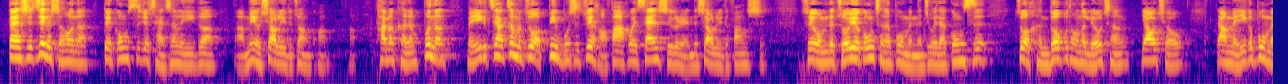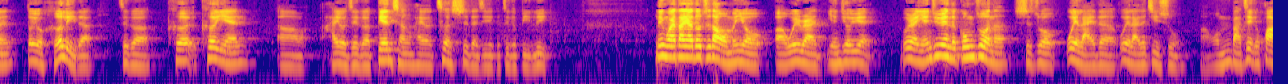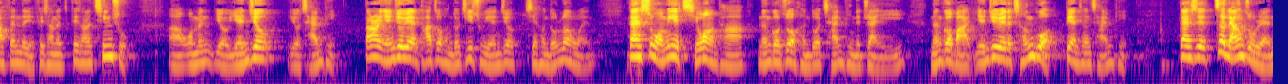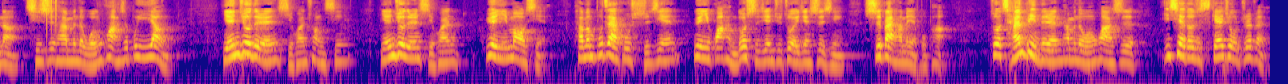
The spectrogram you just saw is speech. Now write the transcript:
但是这个时候呢，对公司就产生了一个啊没有效率的状况啊。他们可能不能每一个这样这么做，并不是最好发挥三十个人的效率的方式。所以我们的卓越工程的部门呢，就会在公司做很多不同的流程要求，让每一个部门都有合理的这个科科研。啊，还有这个编程，还有测试的这个这个比率。另外，大家都知道我们有呃微软研究院，微软研究院的工作呢是做未来的未来的技术啊。我们把这个划分的也非常的非常的清楚啊。我们有研究，有产品。当然，研究院它做很多基础研究，写很多论文，但是我们也期望它能够做很多产品的转移，能够把研究院的成果变成产品。但是这两组人呢，其实他们的文化是不一样的。研究的人喜欢创新，研究的人喜欢愿意冒险，他们不在乎时间，愿意花很多时间去做一件事情，失败他们也不怕。做产品的人，他们的文化是一切都是 schedule driven。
